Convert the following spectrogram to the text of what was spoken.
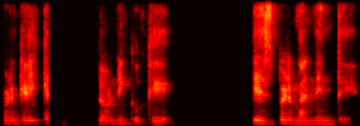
Porque el cambio es lo único que es permanente.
